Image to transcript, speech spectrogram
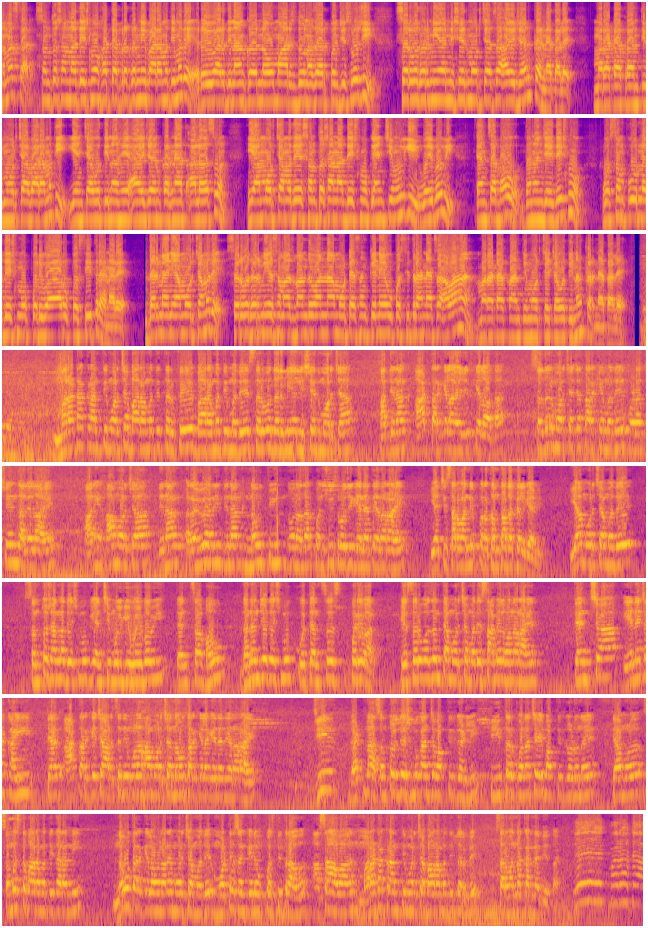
नमस्कार संतोष अण्णा देशमुख हत्या प्रकरणी बारामतीमध्ये रविवार दिनांक नऊ मार्च दोन हजार पंचवीस रोजी सर्वधर्मीय निषेध मोर्चाचं आयोजन करण्यात आलंय. मराठा क्रांती मोर्चा बारामती यांच्या वतीनं हे आयोजन करण्यात आलं असून या मोर्चामध्ये संतोष अण्णा देशमुख यांची मुलगी वैभवी त्यांचा भाऊ धनंजय देशमुख व संपूर्ण देशमुख परिवार उपस्थित राहणार आहे. दरम्यान या मोर्चामध्ये सर्वधर्मीय समाज बांधवांना मोठ्या संख्येने उपस्थित राहण्याचं आवाहन मराठा क्रांती मोर्चाच्या वतीनं करण्यात आलंय. मराठा क्रांती मोर्चा बारामतीतर्फे बारामतीमध्ये सर्वधर्मीय निषेध मोर्चा हा दिनांक आठ तारखेला आयोजित केला होता. सदर मोर्चाच्या तारखेमध्ये थोडा चेंज झालेला आहे आणि हा मोर्चा दिनांक रविवारी दिनांक नऊ तीन दोन हजार पंचवीस रोजी घेण्यात येणार आहे. याची सर्वांनी प्रथमता दखल घ्यावी. या मोर्चामध्ये संतोष अण्णा देशमुख यांची मुलगी वैभवी त्यांचा भाऊ धनंजय देशमुख व त्यांचं परिवार हे सर्वजण त्या मोर्चामध्ये सामील होणार आहेत. त्यांच्या येण्याच्या काही त्या आठ तारखेच्या अडचणीमुळे हा मोर्चा नऊ तारखेला घेण्यात येणार आहे. जी घटना संतोष देशमुखांच्या बाबतीत घडली ती इतर कोणाच्याही बाबतीत घडू नये. त्यामुळं समस्त बारामतीकरांनी नऊ तारखेला होणाऱ्या मोर्चामध्ये मोठ्या संख्येने उपस्थित राहावं असं आवाहन मराठा क्रांती मोर्चा बारामतीतर्फे सर्वांना करण्यात येत आहे. एक मराठा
